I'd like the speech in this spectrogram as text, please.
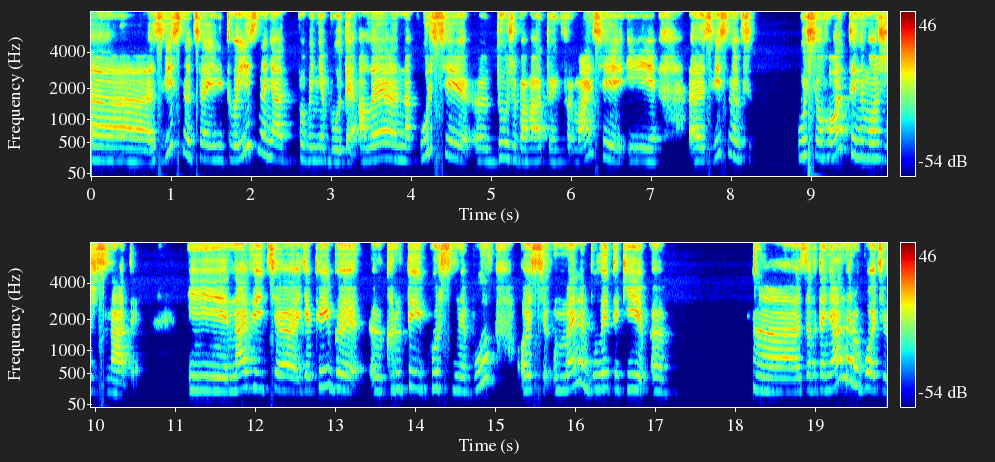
е, звісно, це і твої знання повинні бути, але на курсі е, дуже багато інформації, і звісно, усього ти не можеш знати. І навіть який би крутий курс не був, ось у мене були такі завдання на роботі,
